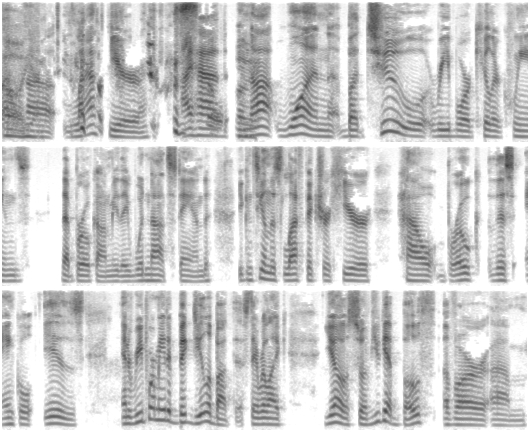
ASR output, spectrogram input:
Oh yeah, Uh, last year, I had funny. not one but two Rebor Killer Queens that broke on me. They would not stand. You can see on this left picture here how broke this ankle is. And Rebor made a big deal about this. They were like, yo, so if you get both of our um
